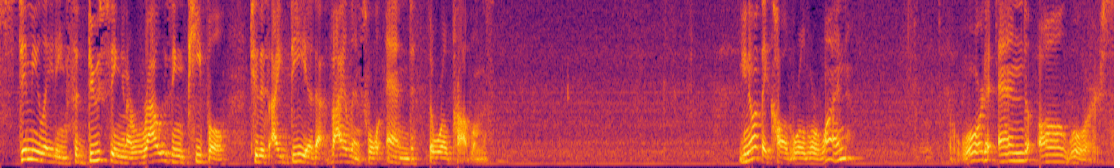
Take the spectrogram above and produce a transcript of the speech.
stimulating, seducing, and arousing people to this idea that violence will end the world problems. You know what they called World War I? The war to end all wars.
